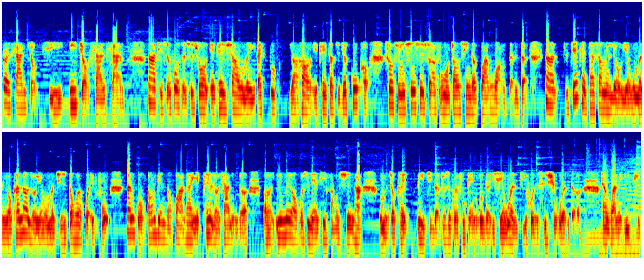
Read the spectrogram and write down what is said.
二三九七一九三三。那其实或者是说，也可以上我们 Facebook。然后也可以在直接 Google 搜寻新市社会服务中心的官网等等。那直接可以在上面留言，我们有看到留言，我们其实都会回复。那如果方便的话，那也可以留下您的呃 email 或是联系方式，那我们就可以立即的就是回复给您的一些问题或者是询问的相关的议题。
